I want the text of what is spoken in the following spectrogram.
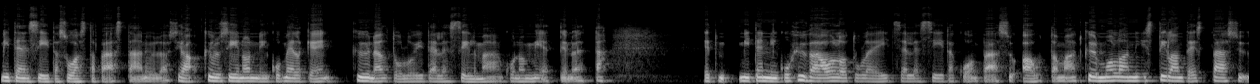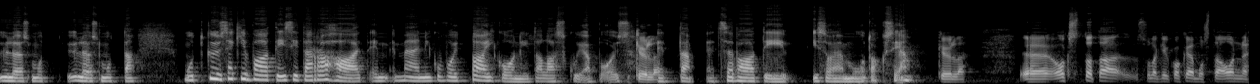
miten siitä suosta päästään ylös. Ja kyllä siinä on niin kuin melkein kyynel tullut itselle silmään, kun on miettinyt, että että miten niin kuin hyvä olo tulee itselle siitä, kun on päässyt auttamaan. Että kyllä me ollaan niistä tilanteista päässyt ylös, mutta, ylös, mutta, mutta kyllä sekin vaatii sitä rahaa, että en, mä en niin kuin voi taikoa niitä laskuja pois. Kyllä. Että, että se vaatii isoja muutoksia. Kyllä. Onko tota, sullakin kokemusta on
